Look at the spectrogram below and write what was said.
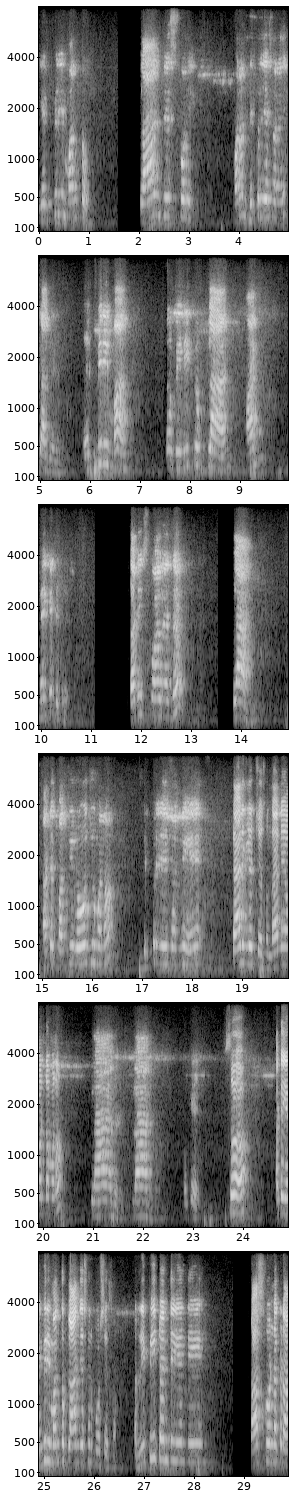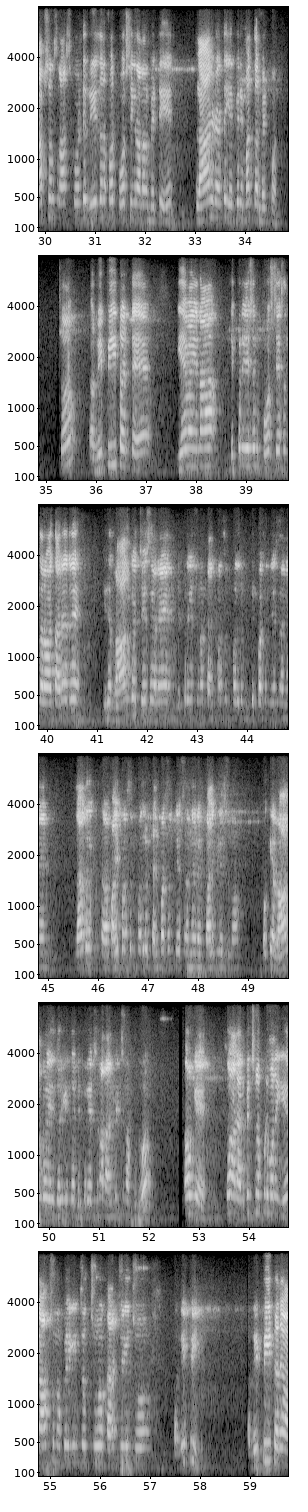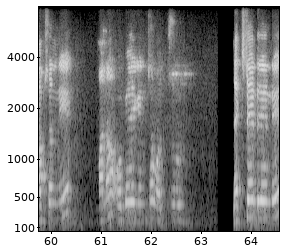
every month plan చేసుకొని మనం డిప్రియేషన్ అనేది calculate every month so we need to plan and make a depreciation that is called as a plan అంటే ప్రతిరోజు మనం డిప్రియేషన్ని క్యాలిక్యులేట్ చేస్తాం. దాన్ని ఏమంటాం మనం? ప్లాన్ ప్లాన్ ఓకే సో అంటే ఎవ్రీ మంత్ ప్లాన్ చేసుకొని పోస్ట్ చేస్తాం. రిపీట్ అంటే ఏంటి? రాసుకోండి అక్కడ ఆప్షన్స్ రాసుకోండి. రీజన్ ఫర్ పోస్టింగ్ అని పెట్టి ప్లాన్డ్ అంటే ఎవ్రీ మంత్ అని పెట్టుకోండి. సో రిపీట్ అంటే ఏమైనా డిప్రిసియేషన్ పోస్ట్ చేసిన తర్వాత అరే అరే ఇది రాంగ్గా చేశానే. డిప్రిసియేషన్ టెన్ పర్సెంట్ బదులు ఫిఫ్టీన్ పర్సెంట్ చేశానే. లేకపోతే ఫైవ్ పర్సెంట్ బదులు టెన్ పర్సెంట్ చేశానే. నేను క్యాలిక్యులేషన్ ఓకే రాంగ్ ఇది జరిగిందో డిప్రెషన్ అని అనిపించినప్పుడు ఓకే సో అని అనిపించినప్పుడు మనం ఏ ఆప్షన్ ఉపయోగించవచ్చు కరెక్ట్ చేయొచ్చు? రిపీట్ రిపీట్ అనే ఆప్షన్ని మనం ఉపయోగించవచ్చు. నెక్స్ట్ ఏంటిదండి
